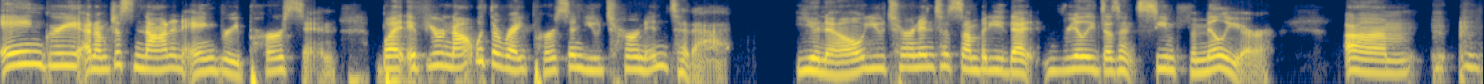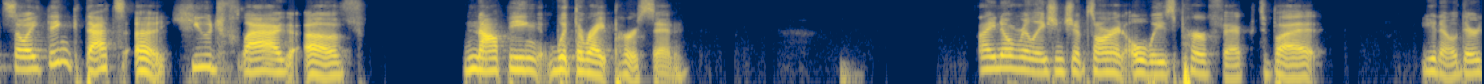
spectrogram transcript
angry and I'm just not an angry person. But if you're not with the right person, you turn into that. You know, you turn into somebody that really doesn't seem familiar. Um so I think that's a huge flag of not being with the right person. I know relationships aren't always perfect, but you know, they're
